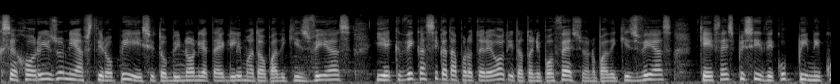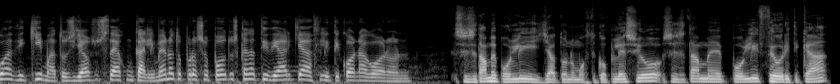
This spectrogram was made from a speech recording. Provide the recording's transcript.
Ξεχωρίζουν η αυστηροποίηση των ποινών για τα εγκλήματα οπαδικής βίας, η εκδίκαση κατά προτεραιότητα των υποθέσεων οπαδικής βίας και η θέσπιση ειδικού ποινικού αδικήματος για όσους θα έχουν καλυμμένο το πρόσωπό τους κατά τη διάρκεια αθλητικών αγώνων. Συζητάμε πολύ για το νομοθετικό πλαίσιο, συζητάμε πολύ θεωρητικά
